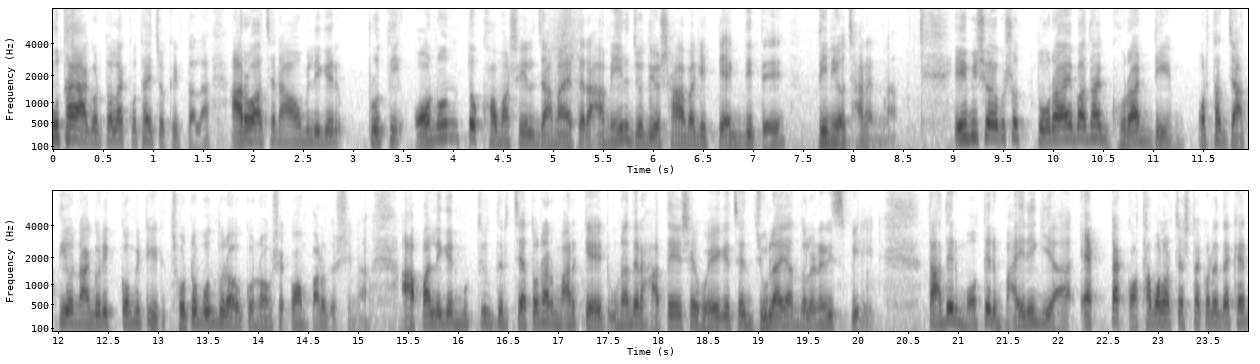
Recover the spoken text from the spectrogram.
কোথায় আগরতলা, কোথায় চকিরতলা? আরও আছেন আওয়ামী লীগের প্রতি অনন্ত ক্ষমাশীল জামায়াতের আমির যদিও শাহবাগী ট্যাগ দিতে তিনিও ছাড়েন না। এই বিষয়ে অবশ্য তোরায় বাঁধা ঘোড়ার ডিম, অর্থাৎ জাতীয় নাগরিক কমিটির ছোট বন্ধুরাও কোনো অংশে কম পারদর্শী না। আপা লীগের মুক্তিযুদ্ধের চেতনার মার্কেট উনাদের হাতে এসে হয়ে গেছে জুলাই আন্দোলনের স্পিরিট তাদের মতের বাইরে গিয়া একটা কথা বলার চেষ্টা করে দেখেন,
